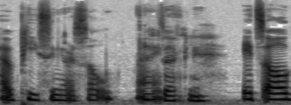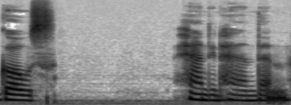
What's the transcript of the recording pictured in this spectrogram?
have peace in your soul, right? Exactly. It's all goes hand in hand and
